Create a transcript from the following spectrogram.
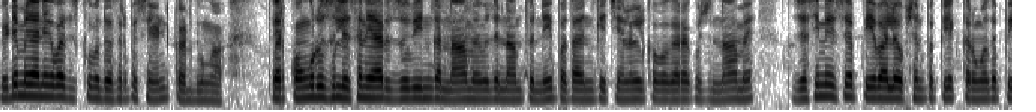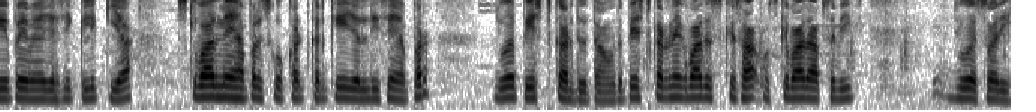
पेटीएम में जाने के बाद इसको मैं दस रुपये सेंड कर दूँगा। तो यार कॉन्ग्रेचुलेसन यार, जो भी इनका नाम है, मुझे नाम तो नहीं पता, इनके चैनल का वगैरह कुछ नाम है। तो जैसे मैं इसे पे वाले ऑप्शन पर क्लिक करूँगा तो पे पे मैं जैसे क्लिक किया, उसके बाद मैं यहाँ पर इसको कट करके जल्दी से यहाँ पर जो है पेस्ट कर देता हूँ। तो पेस्ट करने के बाद उसके साथ, उसके बाद आप सभी जो है सॉरी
